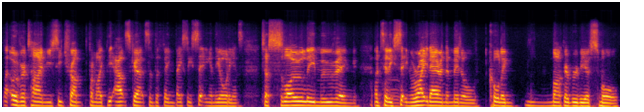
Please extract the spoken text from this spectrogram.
like over time you see Trump from like the outskirts of the thing basically sitting in the audience to slowly moving until he's Mm. sitting right there in the middle calling Marco Rubio small.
